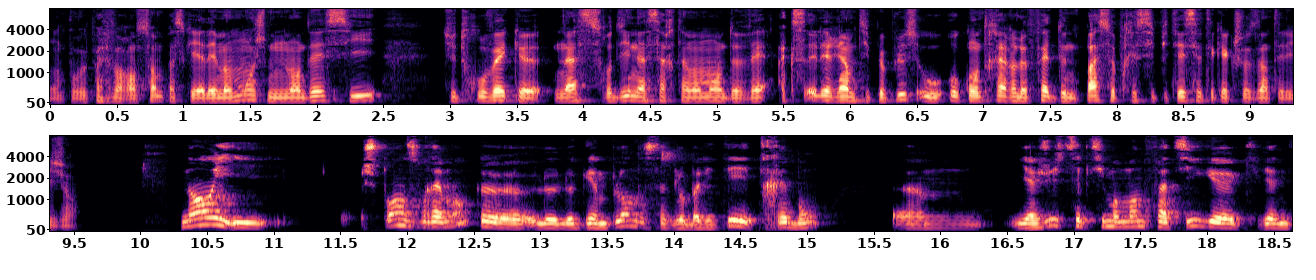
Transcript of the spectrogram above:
ne pouvait pas le voir ensemble parce qu'il y a des moments où je me demandais si tu trouvais que Nasruddin, à certains moments, devait accélérer un petit peu plus ou au contraire, le fait de ne pas se précipiter, c'était quelque chose d'intelligent? Non, je pense vraiment que le, game plan dans sa globalité est très bon. Euh, il y a juste ces petits moments de fatigue euh, qui viennent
